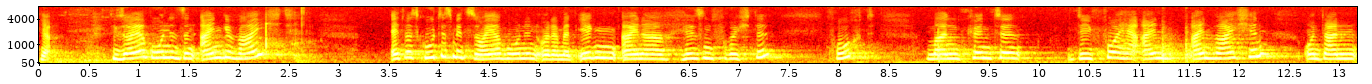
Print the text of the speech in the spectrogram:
ja. Die Sojabohnen sind eingeweicht. Etwas Gutes mit Sojabohnen oder mit irgendeiner Hülsenfrüchte, Frucht. Man könnte die vorher ein, einweichen und dann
